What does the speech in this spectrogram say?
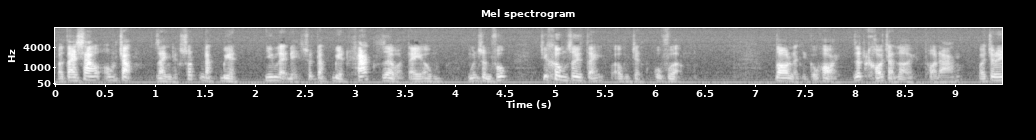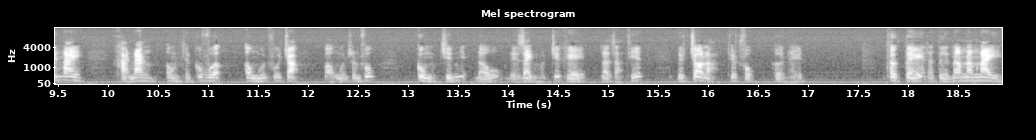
Và tại sao ông Trọng giành được suất đặc biệt nhưng lại để suất đặc biệt khác rơi vào tay ông Nguyễn Xuân Phúc chứ không rơi tay vào ông Trần Quốc Vượng? Đó là những câu hỏi rất khó trả lời thỏa đáng và cho đến nay khả năng ông Trần Quốc Vượng, ông Nguyễn Phú Trọng và ông Nguyễn Xuân Phúc cùng chiến đấu để giành một chiếc ghế là giả thiết được cho là thuyết phục hơn hết. Thực tế là từ 5 năm nay,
